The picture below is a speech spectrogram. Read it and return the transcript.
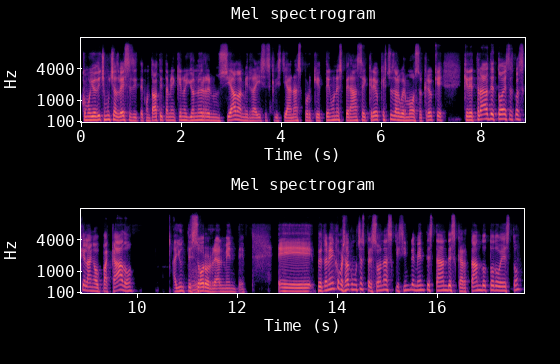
como yo he dicho muchas veces y te contaba a ti también que no, yo no he renunciado a mis raíces cristianas porque tengo una esperanza y creo que esto es algo hermoso. Creo que, que detrás de todas estas cosas que la han opacado, hay un tesoro realmente. Eh, pero también he conversado con muchas personas que simplemente están descartando todo esto.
